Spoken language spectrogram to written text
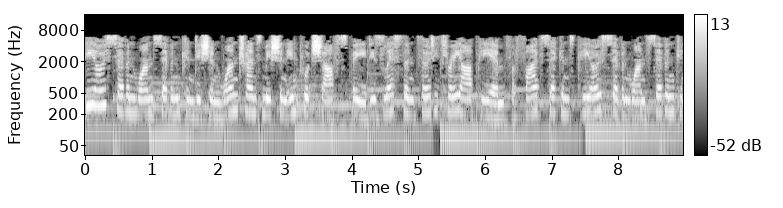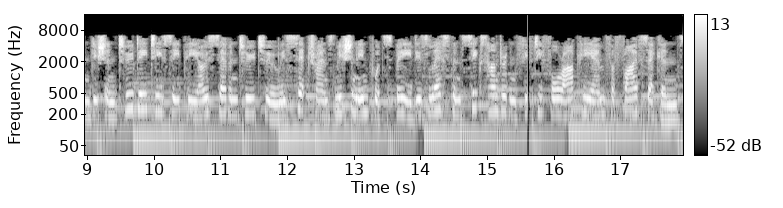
P0717 condition 1 transmission input shaft speed is less than 33 rpm for 5 seconds P0717 condition 2 DTC P0722 is set transmission input speed is less than 654 rpm for 5 seconds.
